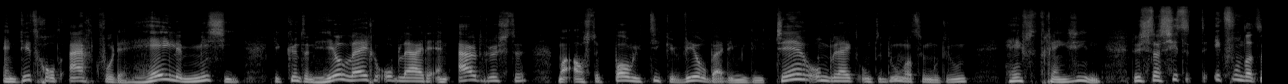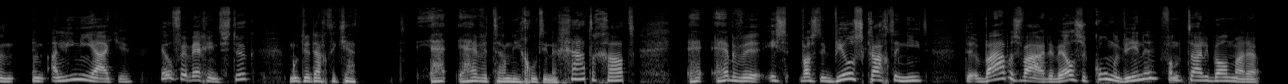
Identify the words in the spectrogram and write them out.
En dit gold eigenlijk voor de hele missie. Je kunt een heel leger opleiden en uitrusten. Maar als de politieke wil bij de militairen ontbreekt om te doen wat ze moeten doen, heeft het geen zin. Dus daar zit het, ik vond dat een, een alineaatje heel ver weg in het stuk. Maar dacht ik, ja, hebben we het dan niet goed in de gaten gehad? He- hebben we, is, was de wilskracht er niet? De wapens waren er wel, ze konden winnen van de Taliban, maar de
